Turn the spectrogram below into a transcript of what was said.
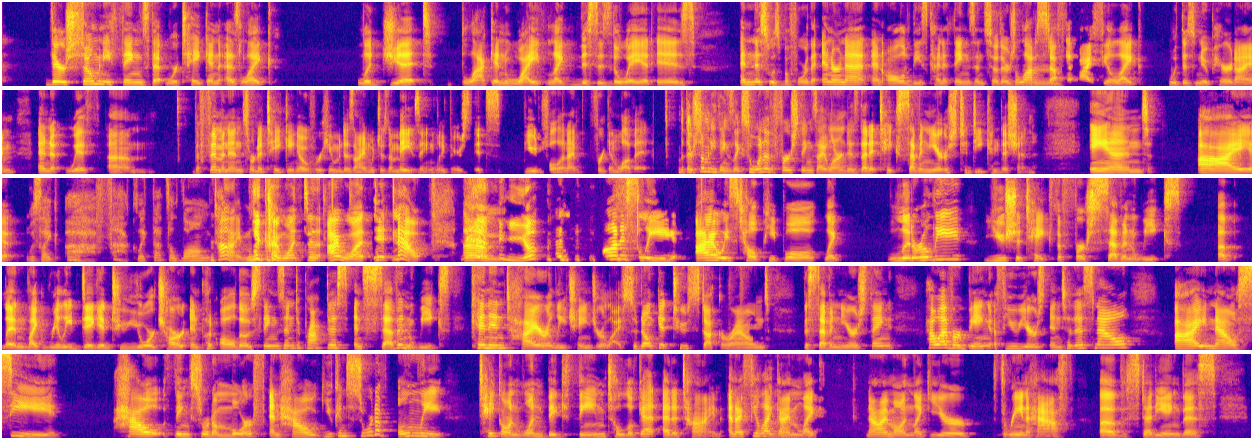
there's so many things that were taken as like legit black and white like this is the way it is. And this was before the internet and all of these kind of things and so there's a lot mm. of stuff that i feel like with this new paradigm and with um the feminine sort of taking over human design which is amazing like there's it's beautiful and i freaking love it. But there's so many things like so one of the first things i learned is that it takes 7 years to decondition. And I was like, oh fuck, like that's a long time. Like I want to, I want it now. Um, yep. honestly, I always tell people like literally you should take the first seven weeks of and like really dig into your chart and put all those things into practice. And seven weeks can entirely change your life. So don't get too stuck around the seven years thing. However, being a few years into this now, I now see how things sort of morph and how you can sort of only take on one big theme to look at at a time. And I feel like mm. I'm like, now I'm on like year three and a half of studying this.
